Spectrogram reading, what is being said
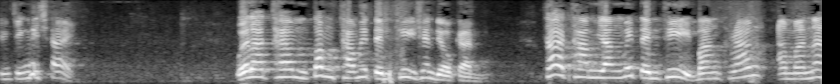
จริง ๆ ไม่ใช่ เวลาทำต้องทำให้เต็มที่เช่นเดียวกัน ถ้าทำยังไม่เต็มที่บางครั้งอามานะ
